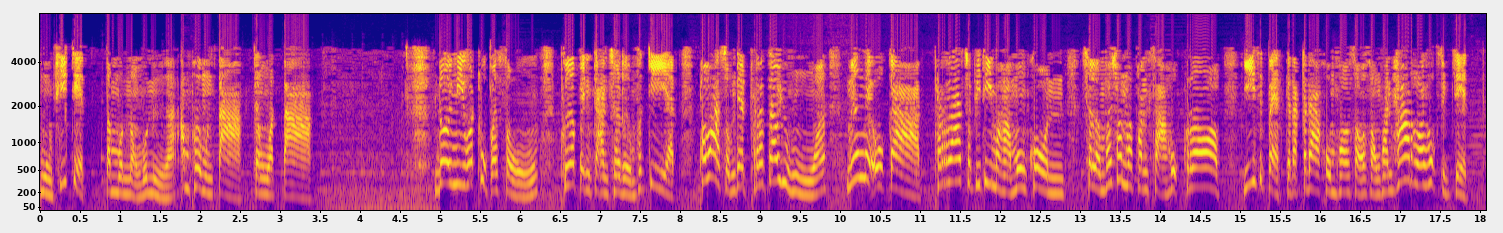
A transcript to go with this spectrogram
หมู่ที่ 7ตำบลหนองบัวเหนืออำเภอเมืองตาก จังหวัดตาก โดยมีวัตถุประสงค์ เพื่อเป็นการเฉลิมพระเกียรติ พระบาทสมเด็จพระเจ้าอยู่หัว เนื่องในโอกาส พระราชพิธีมหามงคล เฉลิมพระชนมพรรษา 6 รอบ 28 กรกฎาคม พศ 2567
